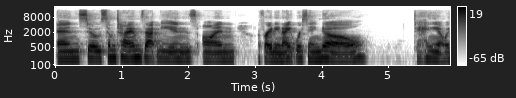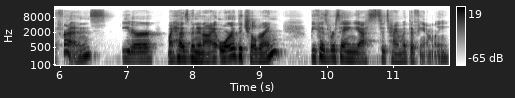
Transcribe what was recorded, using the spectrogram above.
And so sometimes that means on a Friday night, we're saying no to hanging out with friends, either my husband and I or the children, because we're saying yes to time with the family.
